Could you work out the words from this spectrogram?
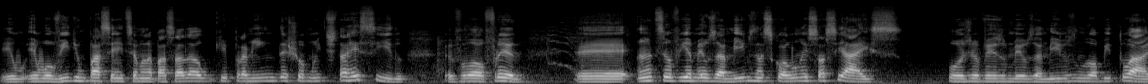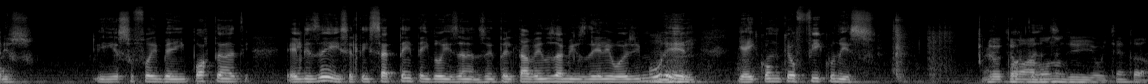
Eu, eu ouvi de um paciente semana passada algo que para mim deixou muito estarrecido. Ele falou, Alfredo, é, antes eu via meus amigos nas colunas sociais. Hoje eu vejo meus amigos nos obituários. E isso foi bem importante. Ele dizer isso, ele tem 72 anos, então ele está vendo os amigos dele hoje morrerem. Uhum. E aí como que eu fico nisso? É eu tenho um aluno de 80,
